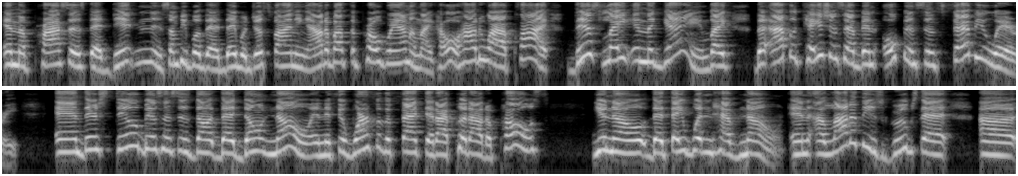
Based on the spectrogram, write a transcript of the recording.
in the process that didn't. And some people that they were just finding out about the program and like, oh, how do I apply this late in the game? Like the applications have been open since February and there's still businesses don't, that don't know and if it weren't for the fact that i put out a post you know that they wouldn't have known. And a lot of these groups that uh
